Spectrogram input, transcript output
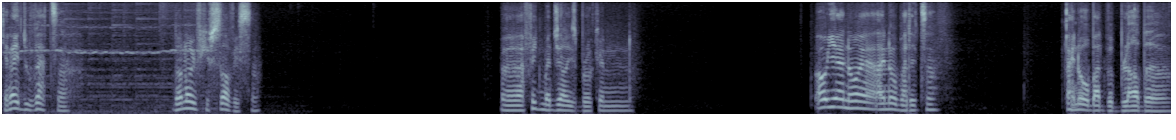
Can I do that? Don't know if you saw this. Uh, I think my gel is broken. Oh yeah, no, I, I know about it. I know about the blob uh,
